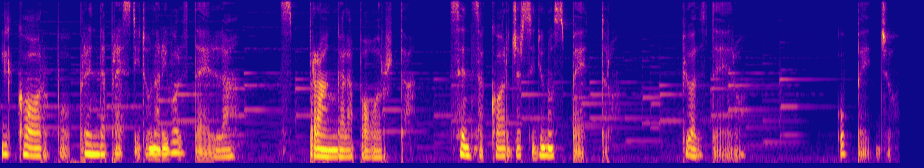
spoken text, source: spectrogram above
Il corpo prende a prestito una rivoltella, spranga la porta senza accorgersi di uno spettro più altero o peggio.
